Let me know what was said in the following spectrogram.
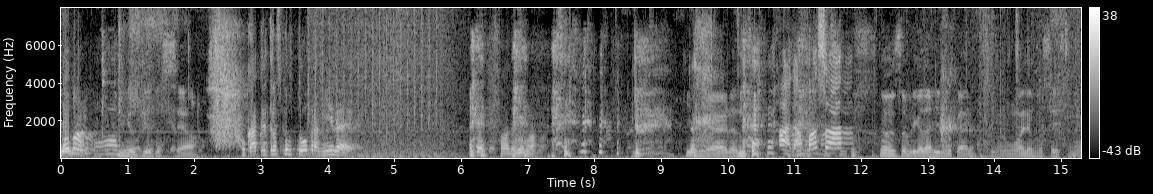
Ô, mano, Ah, meu Deus do céu. O cara teletransportou pra mim, velho. É foda, viu, mano? Que merda. Ah, dá pra passar. Não, eu sou obrigado a rir, meu cara. Não, olha vocês também.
